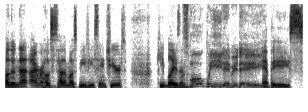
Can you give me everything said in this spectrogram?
Other than that, I am your host, Tyler Most BG, saying cheers, keep blazing, smoke weed every day, and peace.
